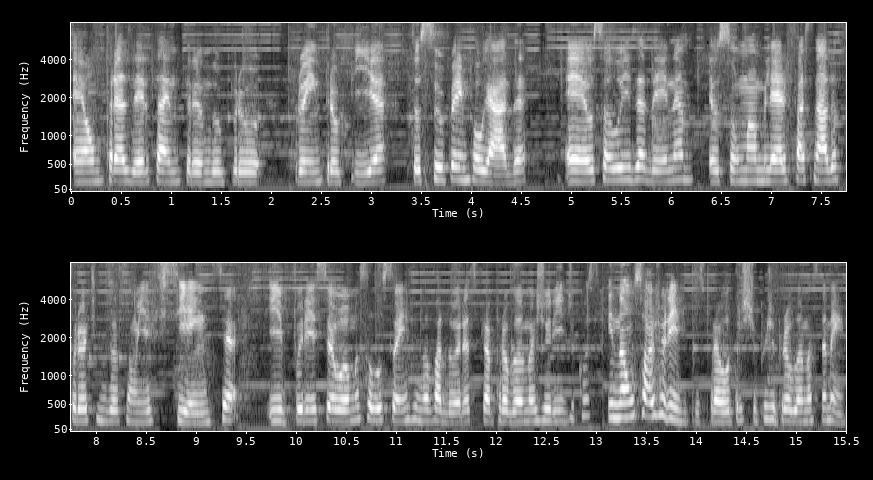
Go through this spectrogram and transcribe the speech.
É um prazer estar entrando pro, pro Entropia. Tô super empolgada. É, eu sou Luísa Dena, eu sou uma mulher fascinada por otimização e eficiência e por isso eu amo soluções inovadoras para problemas jurídicos e não só jurídicos, para outros tipos de problemas também.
